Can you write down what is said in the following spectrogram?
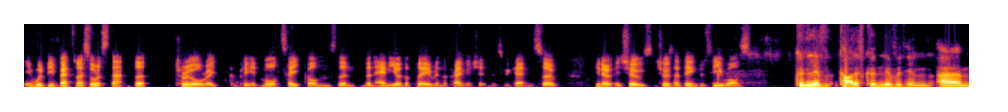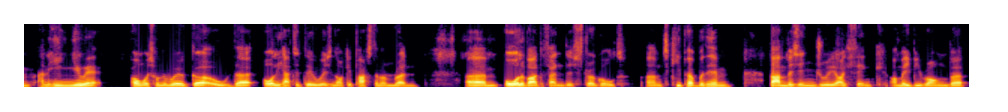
it would be better. And I saw a stat that Traore completed more take-ons than than any other player in the Premiership this weekend. So, you know, it shows shows how dangerous he was. Couldn't live. Cardiff couldn't live with him, um, and he knew it almost from the word go. That all he had to do was knock it past them and run. Um, all of our defenders struggled um, to keep up with him. Bamba's injury, I think, I may be wrong, but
